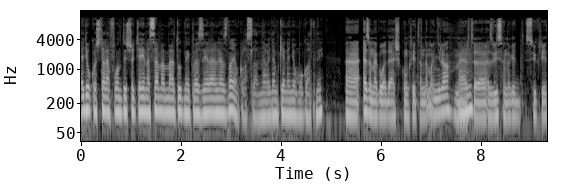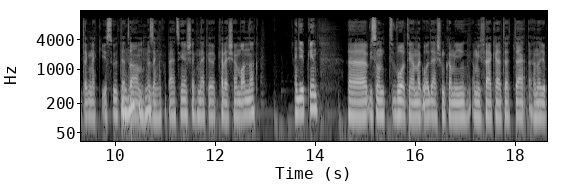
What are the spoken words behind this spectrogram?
Egy okos telefont is, hogyha én a szememmel tudnék vezérelni, az nagyon klassz lenne, hogy nem kéne nyomogatni. Ez a megoldás konkrétan nem annyira, mert uh-huh. ez viszonylag egy szűk rétegnek készült, tehát uh-huh. a, ezeknek a pácienseknek kevesen vannak egyébként. Viszont volt olyan megoldásunk, ami, ami felkeltette a nagyobb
